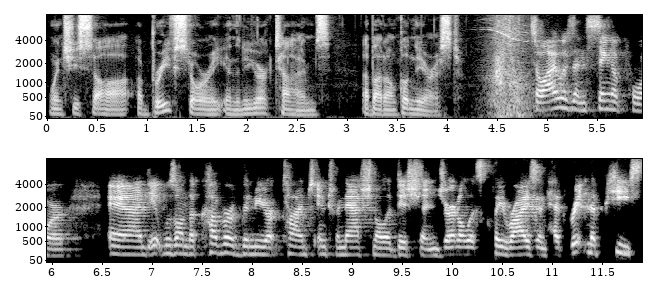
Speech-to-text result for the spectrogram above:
when she saw a brief story in the New York Times about Uncle Nearest. So I was in Singapore and it was on the cover of the New York Times International Edition. Journalist Clay Risen had written a piece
